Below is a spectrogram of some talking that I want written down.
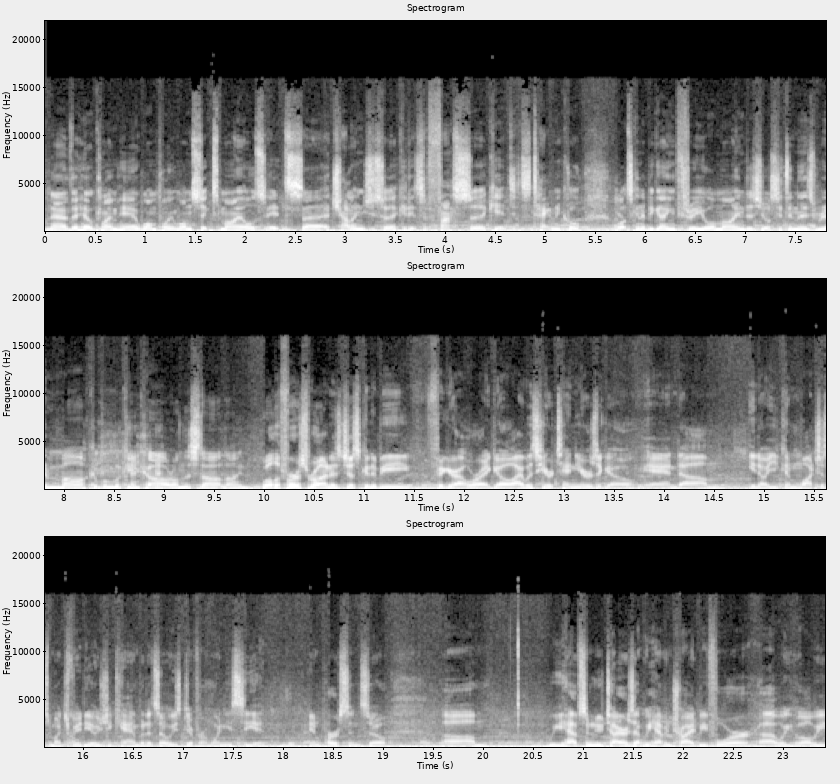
Now, the hill climb here, 1.16 miles. It's uh, a challenger circuit, it's a fast circuit, it's technical. What's going to be going through your mind as you're sitting in this remarkable looking car on the start line? Well, the first run is just going to be figure out where I go. I was here 10 years ago, and um, you know, you can watch as much video as you can, but it's always different when you see it in person. So, um, we have some new tires that we haven't tried before. Uh, we, well, we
